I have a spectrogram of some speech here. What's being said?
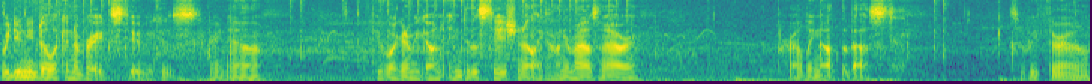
We do need to look into brakes too, because right now people are to be going into the station at like 100 miles an hour. Probably not the best. So if we throw,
